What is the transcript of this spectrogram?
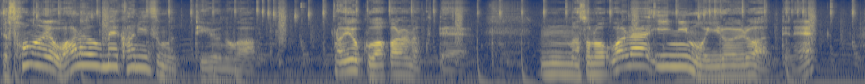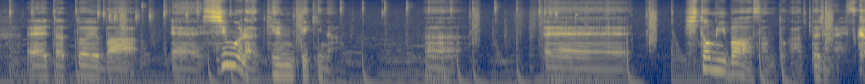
でそのね笑うメカニズムっていうのがよくわからなくて。うんまあその笑いにもいろいろあってね、えー例えば、えー志村けん的な、うん。えー、ひとみばあさんとかあったじゃないですか。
